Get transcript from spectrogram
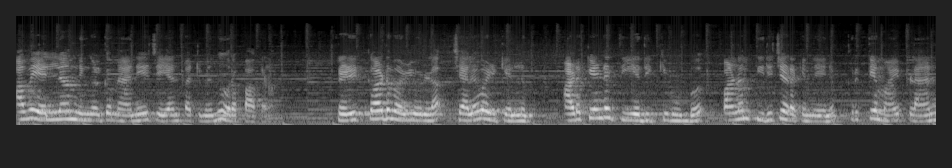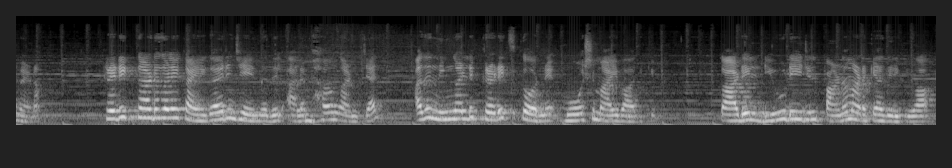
അവയെല്ലാം നിങ്ങൾക്ക് മാനേജ് ചെയ്യാൻ പറ്റുമെന്ന് ഉറപ്പാക്കണം. ക്രെഡിറ്റ് കാർഡ് വഴിയുള്ള ചെലവഴിക്കലിനും അടയ്ക്കേണ്ട തീയതിക്ക് മുമ്പ് പണം തിരിച്ചടയ്ക്കുന്നതിനും കൃത്യമായി പ്ലാൻ വേണം. ക്രെഡിറ്റ് കാർഡുകളെ കൈകാര്യം ചെയ്യുന്നതിൽ അലംഭാവം കാണിച്ചാൽ അത് നിങ്ങളുടെ ക്രെഡിറ്റ് സ്കോറിനെ മോശമായി ബാധിക്കും. കാർഡിൽ ഡ്യൂ ഡേറ്റിൽ പണം അടയ്ക്കാതിരിക്കുക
